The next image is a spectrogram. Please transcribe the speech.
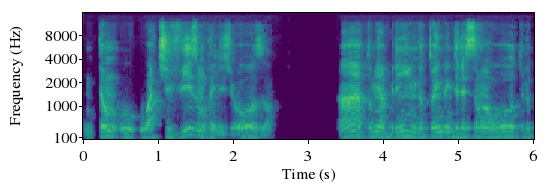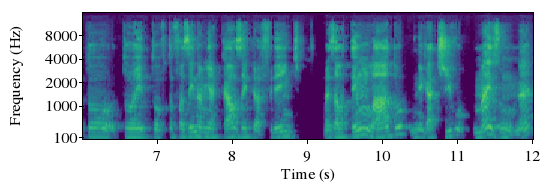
Então, o, o ativismo religioso ah, tô me abrindo, tô indo em direção ao outro, tô fazendo a minha causa aí para frente, mas ela tem um lado negativo, mais um, né?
